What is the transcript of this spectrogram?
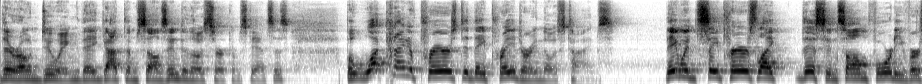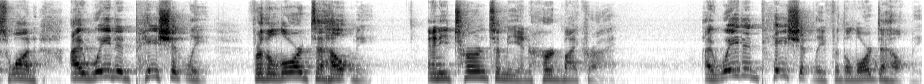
their own doing. They got themselves into those circumstances. But what kind of prayers did they pray during those times? They would say prayers like this in Psalm 40, verse 1 I waited patiently for the Lord to help me, and he turned to me and heard my cry. I waited patiently for the Lord to help me.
